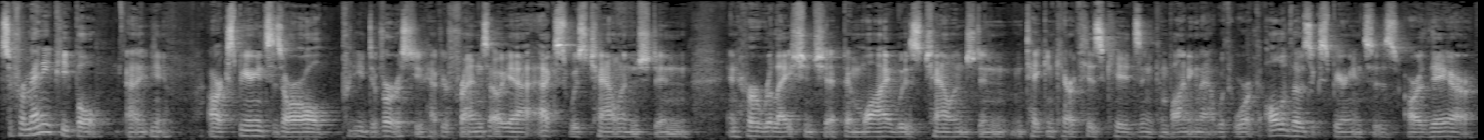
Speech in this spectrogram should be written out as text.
So for many people, uh, you know, our experiences are all pretty diverse. You have your friends, oh yeah, X was challenged in in her relationship and why I was challenged in, in taking care of his kids and combining that with work. All of those experiences are there.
